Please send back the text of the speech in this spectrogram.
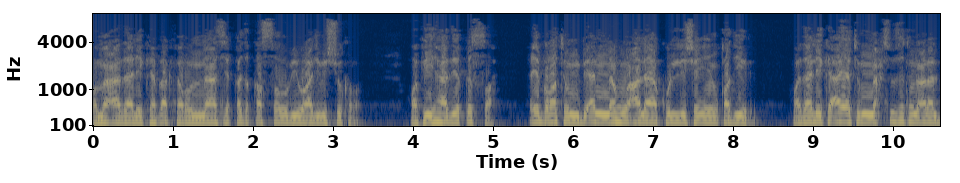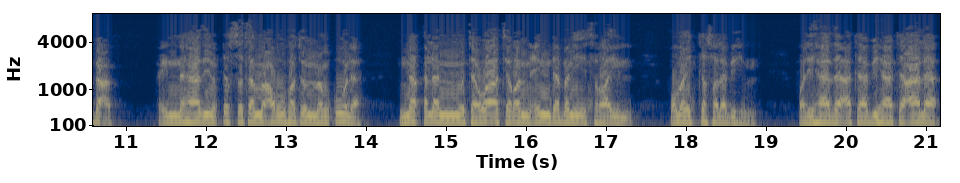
ومع ذلك فأكثر الناس قد قصروا بواجب الشكر. وفي هذه القصة عبرة بأنه على كل شيء قدير. وذلك آية محسوسة على البعث. فإن هذه القصة معروفة منقولة نقلا متواترا عند بني إسرائيل ومن اتصل بهم. ولهذا أتى بها تعالى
